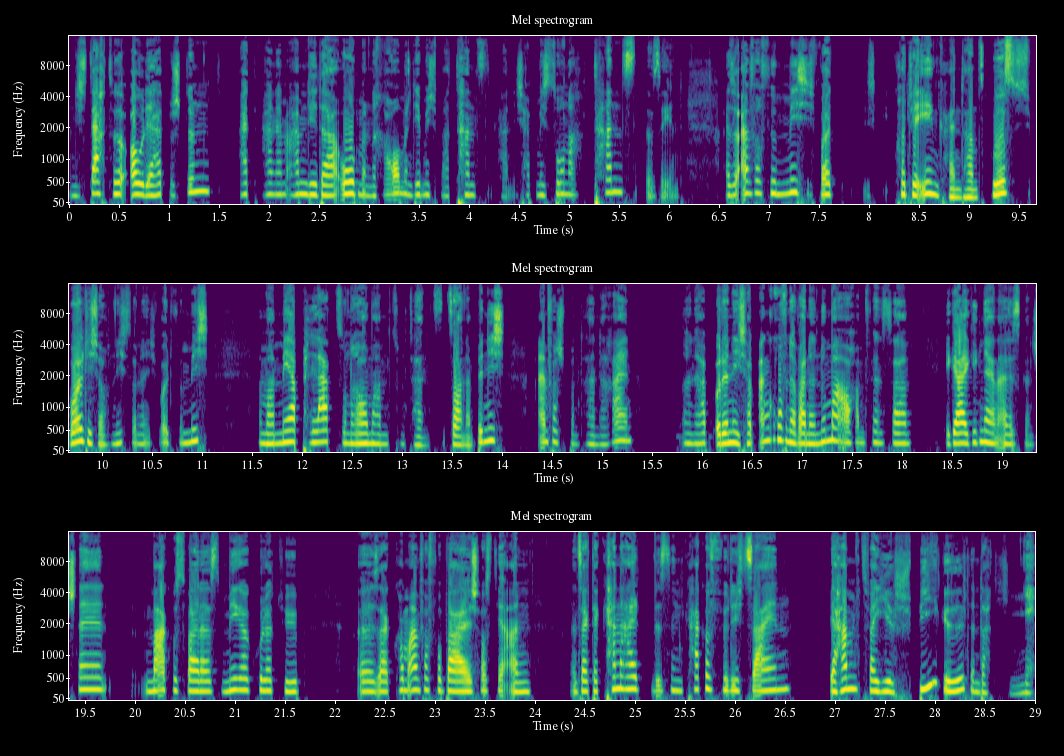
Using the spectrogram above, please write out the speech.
Und ich dachte, oh, der hat bestimmt, hat, haben die da oben einen Raum, in dem ich mal tanzen kann. Ich habe mich so nach Tanzen gesehnt. Also einfach für mich, ich wollte, ich konnte ja eh in keinen Tanzkurs, ich wollte ich auch nicht, sondern ich wollte für mich nochmal mehr Platz und Raum haben zum Tanzen. So, und dann bin ich einfach spontan da rein und hab, oder nee, ich habe angerufen, da war eine Nummer auch am Fenster. Egal, ging dann alles ganz schnell. Markus war das, mega cooler Typ. Äh, sagt, komm einfach vorbei, schaust dir an. Und sagt, er kann halt ein bisschen Kacke für dich sein. Wir haben zwar hier Spiegel, dann dachte ich, ne,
